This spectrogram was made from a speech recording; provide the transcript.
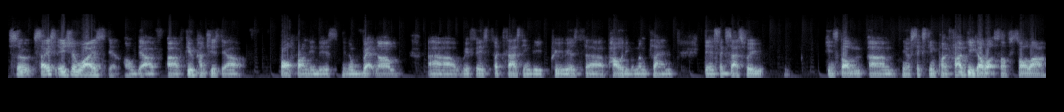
So Southeast Asia wise, you know, there are a few countries that are forefront in this. You know, Vietnam, uh, with its success in the previous uh, power development plan, they successfully installed um, you know 16.5 gigawatts of solar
